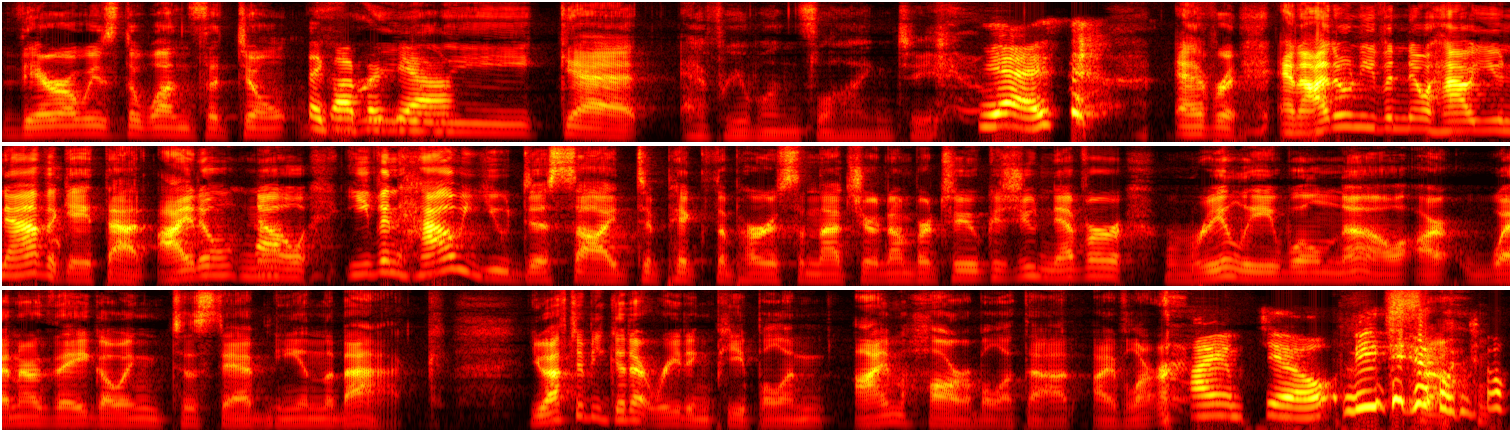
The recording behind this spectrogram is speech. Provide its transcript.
they're always the ones that don't really yeah. get everyone's lying to you. Yes. Ever and I don't even know how you navigate that. I don't know even how you decide to pick the person that's your number two because you never really will know are when are they going to stab me in the back. You have to be good at reading people, and I'm horrible at that. I've learned. I am too. Me too. So,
